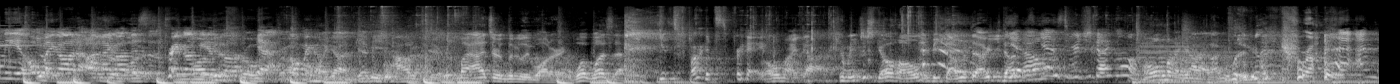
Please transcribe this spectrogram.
on me. Oh my god, oh my god, this is a prank on oh, me as well. Yeah, oh, oh my god. my god, get me out of here. My eyes are literally watering. What was that? It's fart spray. Oh my god. Can we just go home and be done with it? Are you done yes, now? yes, we're just going home. Oh my god, I'm literally crying. I'm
